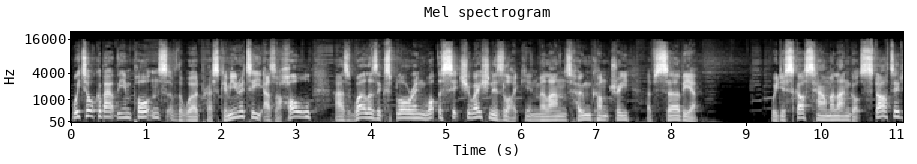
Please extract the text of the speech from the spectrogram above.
We talk about the importance of the WordPress community as a whole, as well as exploring what the situation is like in Milan's home country of Serbia. We discuss how Milan got started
